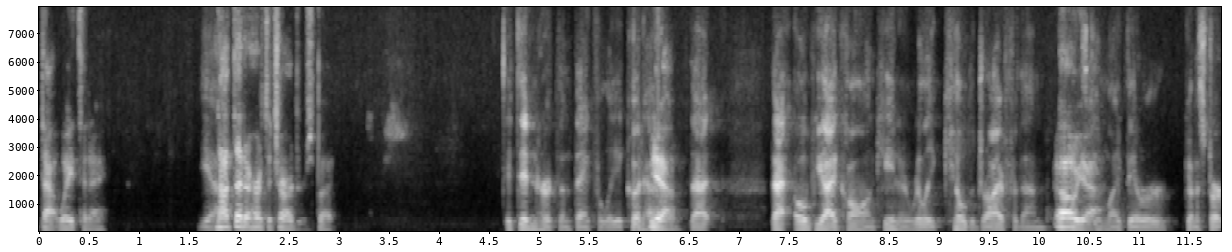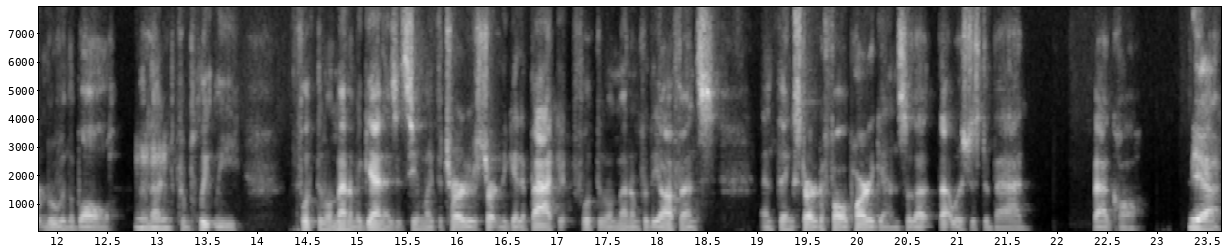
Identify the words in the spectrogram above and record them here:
that way today. Yeah, Not that it hurt the Chargers, but it didn't hurt them. Thankfully, it could have. Yeah. that that OPI call on Keenan really killed the drive for them. Oh, It yeah. seemed like they were going to start moving the ball, and Mhm. that completely flipped the momentum again. As it seemed like the Chargers were starting to get it back, it flipped the momentum for the offense, and things started to fall apart again. So that that was just a bad, bad call. Yeah.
